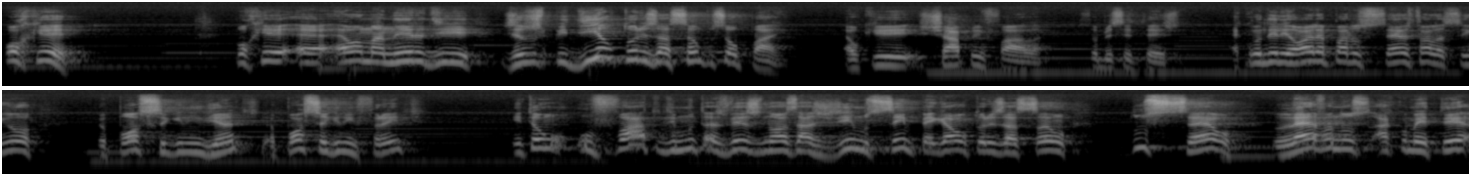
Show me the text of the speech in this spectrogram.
Por quê? Porque é, é uma maneira de Jesus pedir autorização para o seu pai. É o que Chaplin fala sobre esse texto. É quando ele olha para o céu e fala: Senhor, eu posso seguir em diante? Eu posso seguir em frente? Então, o fato de muitas vezes nós agirmos sem pegar autorização do céu leva-nos a cometer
